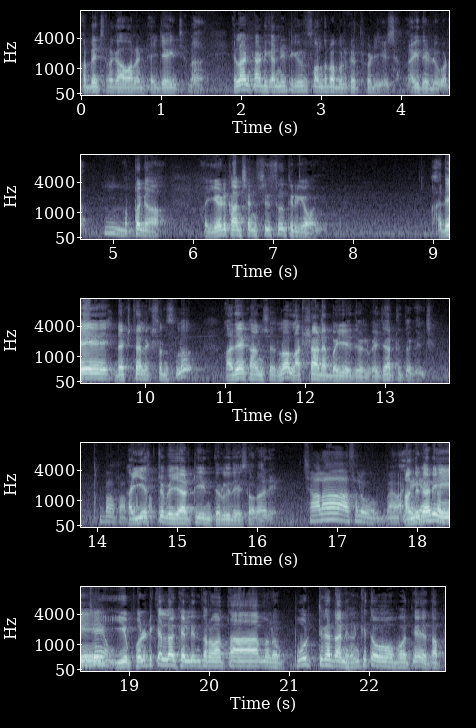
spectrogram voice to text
ఫర్నిచర్ కావాలంటే చేయించిన ఇలాంటి వాటికి అన్నిటికీ సొంత డబ్బులు ఖర్చు పెట్టి చేశాను. ఐదేళ్ళు కూడా. మొత్తంగా ఏడు కాన్స్టిట్యున్సీస్ తిరిగేవాడిని. అదే నెక్స్ట్ ఎలక్షన్స్లో అదే కాన్స్టిట్యూన్స్లో లక్షా డెబ్బై ఐదు వేలు మెజార్టీతో గెలిచింది హయ్యెస్ట్ మెజార్టీ ఇన్ తెలుగుదేశం నాది. చాలా అసలు అందుకని ఈ పొలిటికల్లోకి వెళ్ళిన తర్వాత మనం పూర్తిగా దానికి అంకితం అవ్వకపోతే తప్ప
